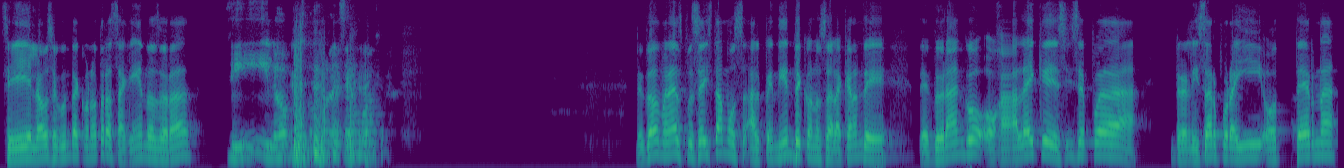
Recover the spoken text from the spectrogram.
Sí, luego se junta con otras agendas, ¿verdad? Sí, luego, pues, ¿cómo le hacemos? De todas maneras, pues ahí estamos al pendiente con los alacrán de, Durango. Ojalá y que sí se pueda realizar por ahí Oterna.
